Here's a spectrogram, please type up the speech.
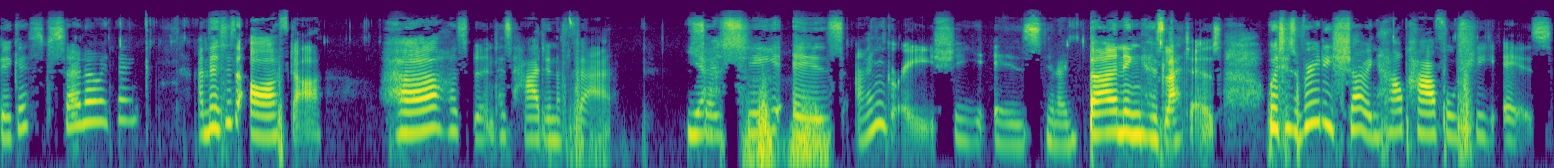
biggest solo, I think. And this is after her husband has had an affair. Yes So she is angry. She is, you know, burning his letters, which is really showing how powerful she is.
